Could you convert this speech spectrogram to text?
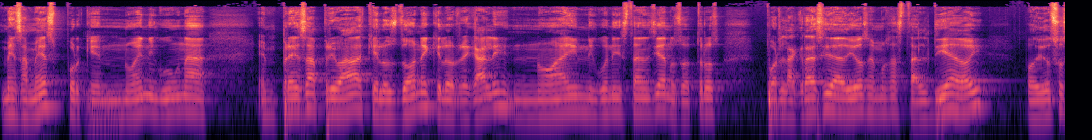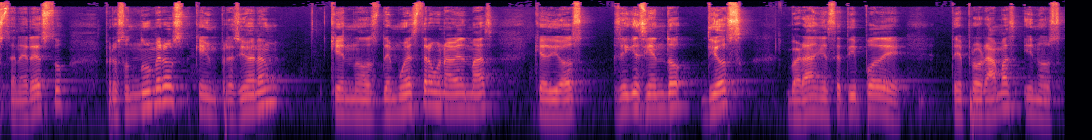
mes a mes porque no hay ninguna empresa privada que los done, que los regale. No hay ninguna instancia. Nosotros, por la gracia de Dios, hemos hasta el día de hoy podido sostener esto. Pero son números que impresionan, que nos demuestran una vez más que Dios sigue siendo Dios, ¿verdad? En este tipo de, de programas y nos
